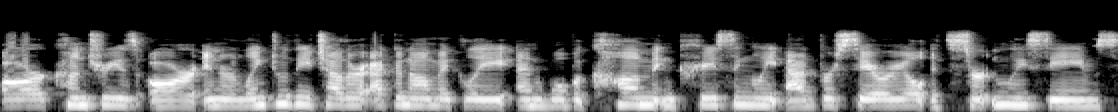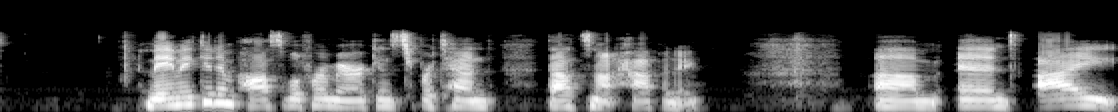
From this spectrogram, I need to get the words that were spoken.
our countries are interlinked with each other economically and will become increasingly adversarial, it certainly seems, may make it impossible for Americans to pretend that's not happening. Um, and I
